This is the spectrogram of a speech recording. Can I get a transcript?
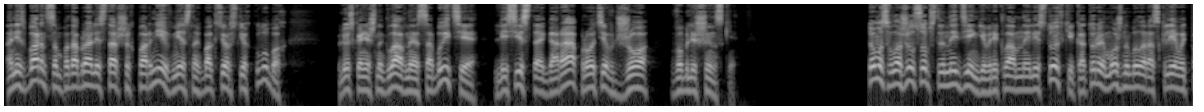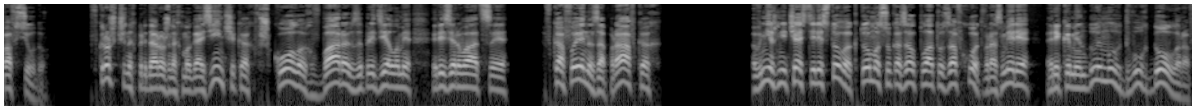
Они с Барнсом подобрали старших парней в местных боксерских клубах, плюс, конечно, главное событие — Лесистая гора против Джо в Облешинске. Томас вложил собственные деньги в рекламные листовки, которые можно было расклеивать повсюду. В крошечных придорожных магазинчиках, в школах, в барах за пределами резервации, в кафе и на заправках. В нижней части листовок Томас указал плату за вход в размере рекомендуемых двух долларов.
